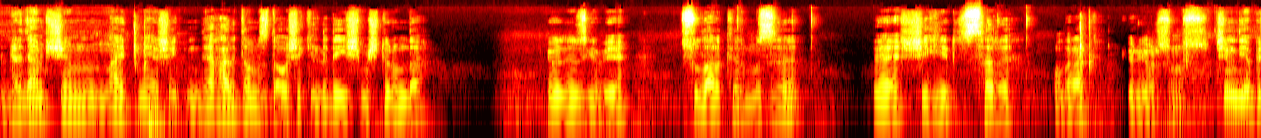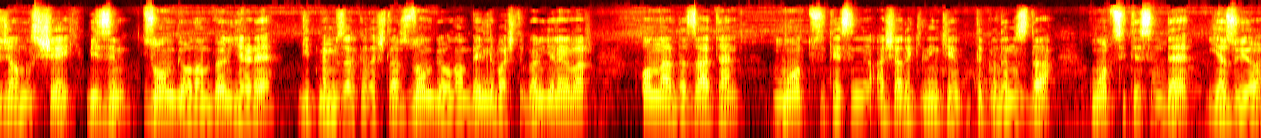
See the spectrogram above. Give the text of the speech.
Redemption Nightmare şeklinde haritamız da o şekilde değişmiş durumda. Gördüğünüz gibi sular kırmızı ve şehir sarı olarak görüyorsunuz. Şimdi yapacağımız şey bizim zombi olan bölgelere gitmemiz arkadaşlar. Zombi olan belli başlı bölgeler var. Onlar da zaten mod sitesini aşağıdaki linke tıkladığınızda mod sitesinde yazıyor.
